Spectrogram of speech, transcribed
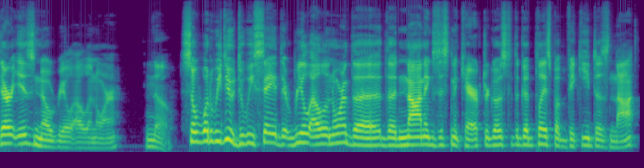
There is no real Eleanor. No. So what do we do? Do we say that real Eleanor, the the non-existent character, goes to the good place, but Vicky does not?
